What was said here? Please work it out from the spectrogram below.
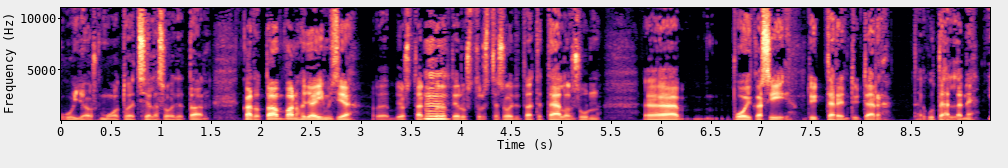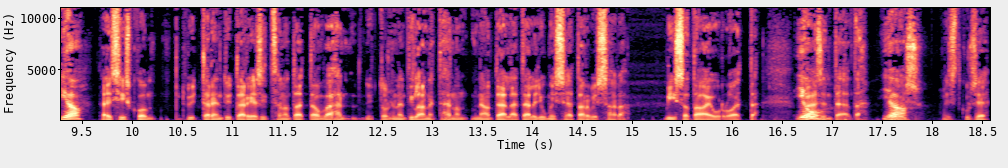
huijausmuoto, että siellä soitetaan, katsotaan vanhoja ihmisiä jostain mm. numerotiedustelusta soitetaan, että täällä on sun ö, poikasi tyttären tytär tai joku tällainen. Joo. Tai siskon tyttären tytär ja sitten sanotaan, että on vähän, nyt on sellainen tilanne, että hän on, minä on täällä ja täällä jumissa ja tarvitsisi saada 500 euroa, että Joo. pääsen täältä Joo. pois. Ja sitten kun se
